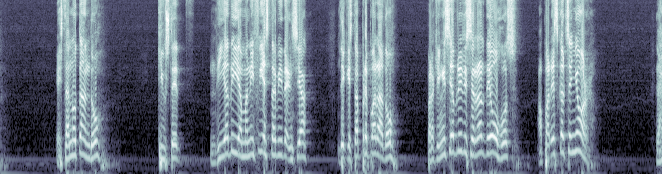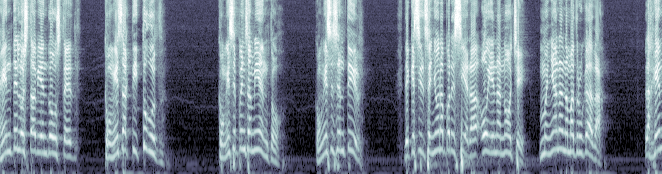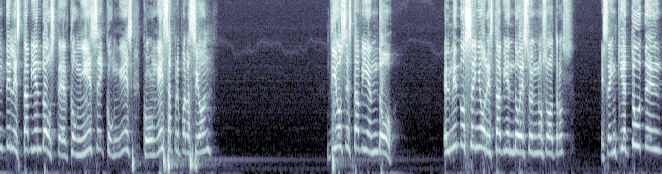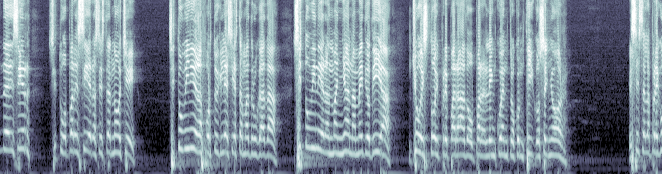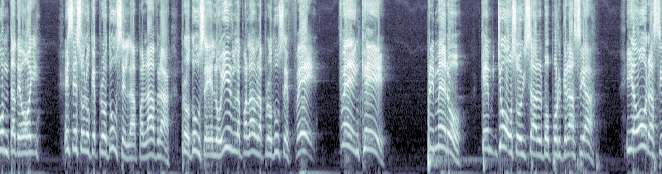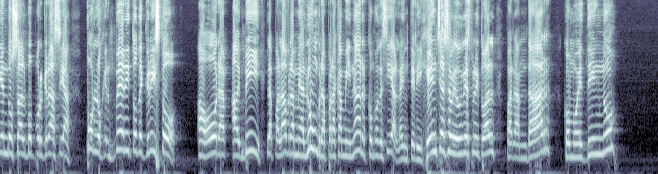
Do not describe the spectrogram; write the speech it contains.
está notando que usted día a día manifiesta evidencia de que está preparado para que en ese abrir y cerrar de ojos aparezca el Señor. La gente lo está viendo a usted con esa actitud, con ese pensamiento, con ese sentir, de que si el Señor apareciera hoy en la noche, mañana en la madrugada, la gente le está viendo a usted con ese, con con esa preparación. Dios está viendo. El mismo Señor está viendo eso en nosotros. Esa inquietud de, decir, si tú aparecieras esta noche, si tú vinieras por tu iglesia esta madrugada, si tú vinieras mañana a mediodía, yo estoy preparado para el encuentro contigo, Señor. ¿Es esa la pregunta de hoy? Es eso lo que produce la palabra. Produce el oír la palabra, produce fe. ¿Fe en qué? Primero, que yo soy salvo por gracia. Y ahora siendo salvo por gracia, por lo que el mérito de Cristo, ahora a mí la palabra me alumbra para caminar, como decía, la inteligencia y sabiduría espiritual para andar como es digno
